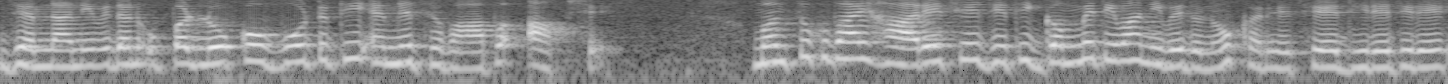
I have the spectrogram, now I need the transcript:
જેમના નિવેદન ઉપર લોકો વોટથી એમને જવાબ આપશે. મનસુખભાઈ હારે છે, જેથી ગમે તેવા નિવેદનો કરે છે. ધીરે ધીરે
